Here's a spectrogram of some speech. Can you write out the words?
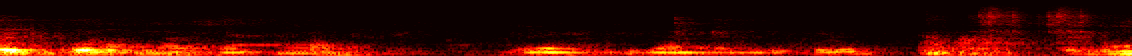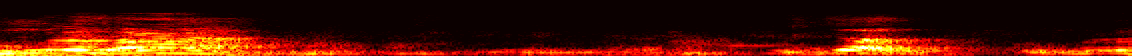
বই করে দিয়েছেন ঠিকানা লিখে ঘুমগুলো ধরো না উজ্জ্বল ঘুমগুলো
